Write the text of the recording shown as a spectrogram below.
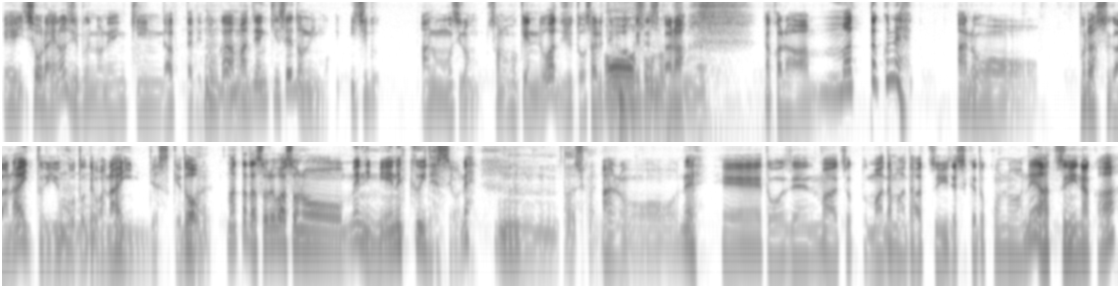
えー将来の自分の年金だったりとか、うんうん。まあ、年金制度にも一部あのもちろんその保険料は充当されているわけですからね。だから全くねあのプラスがないということではないんですけど、うんはい。まあ、ただそれはその目に見えにくいですよね。うん確かに。あのねえー当然まあちょっとまだまだ暑いですけどこのね暑い中、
